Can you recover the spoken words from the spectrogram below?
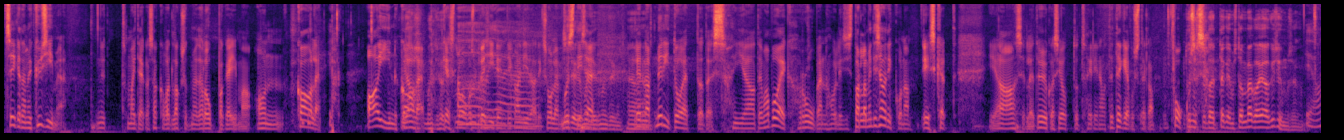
see, keda me küsime, nüüd ma ei tea, kas hakkavad laksud mööda laupa käima, on Kaalep Ain Kaalep, kes loobus presidendikandidaadiks olemist ise Lennart Meri toetades ja tema poeg Ruuben oli siis parlamendisaadikuna eeskätt ja selle tööga seotud erinevate tegevustega fookuses. tunnistada, et tegemist on väga hea küsimusega.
